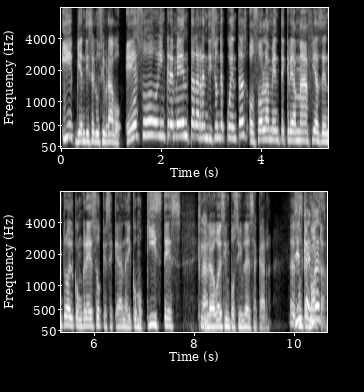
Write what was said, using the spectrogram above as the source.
Y bien dice Lucy Bravo, ¿eso incrementa la rendición de cuentas o solamente crea mafias dentro del Congreso que se quedan ahí como quistes Claro. y luego es imposible de sacar? Es y es un que temota. además,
